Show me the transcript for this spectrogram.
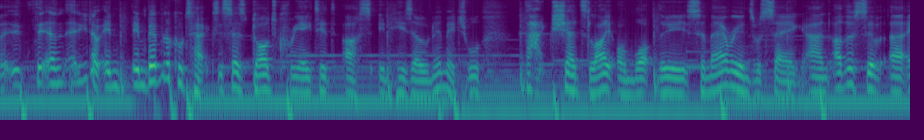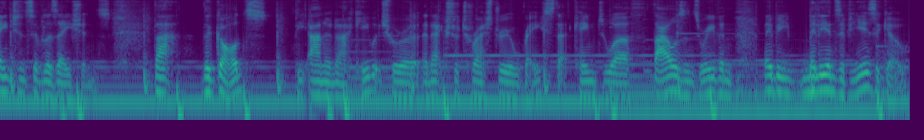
and you know in, in biblical texts it says god created us in his own image well that sheds light on what the sumerians were saying and other uh, ancient civilizations that the gods the anunnaki which were an extraterrestrial race that came to earth thousands or even maybe millions of years ago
